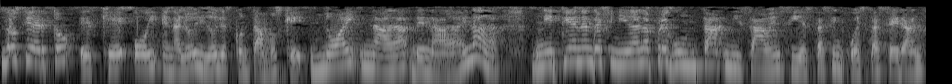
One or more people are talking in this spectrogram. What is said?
Lo cierto es que hoy en Al Oído les contamos que no hay nada de nada de nada. Ni tienen definida la pregunta, ni saben si estas encuestas serán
